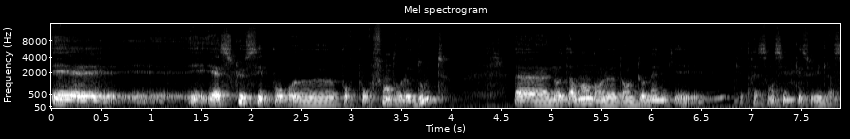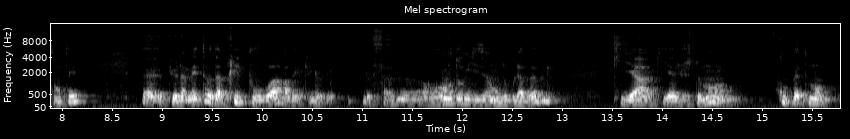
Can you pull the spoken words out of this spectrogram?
Et, est-ce que c'est pour, euh, pour, pour fendre le doute, euh, notamment dans le, domaine qui est, très sensible, qui est celui de la santé, que la méthode a pris le pouvoir avec le, fameux randomisé en double aveugle, qui a, justement complètement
